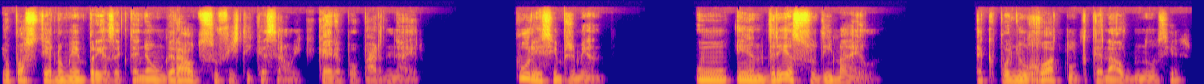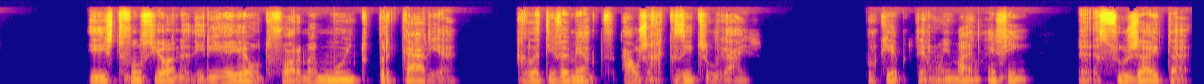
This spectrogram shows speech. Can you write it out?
Eu posso ter numa empresa que tenha um grau de sofisticação e que queira poupar dinheiro, pura e simplesmente um endereço de e-mail a que ponho o rótulo de canal de denúncias, e isto funciona, diria eu, de forma muito precária relativamente aos requisitos legais. Porquê? Porque ter um e-mail, enfim, eh, sujeita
